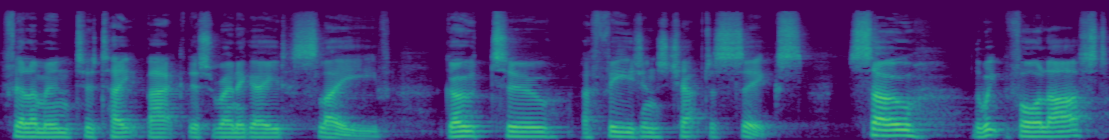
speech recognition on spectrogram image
Philemon to take back this renegade slave. Go to Ephesians chapter 6. So, the week before last,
